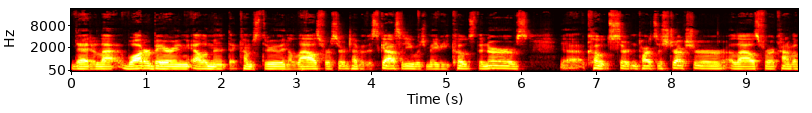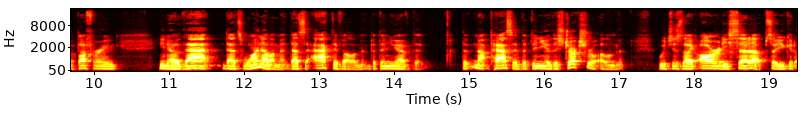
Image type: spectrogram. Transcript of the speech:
that allow, water bearing element that comes through and allows for a certain type of viscosity, which maybe coats the nerves, uh, coats certain parts of structure, allows for a kind of a buffering. You know that that's one element. That's the active element. But then you have the, the not passive, but then you have the structural element, which is like already set up. So you could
